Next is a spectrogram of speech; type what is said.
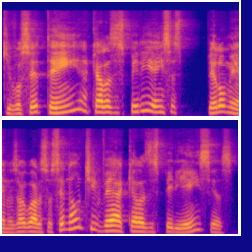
que você tem aquelas experiências, pelo menos. Agora, se você não tiver aquelas experiências,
